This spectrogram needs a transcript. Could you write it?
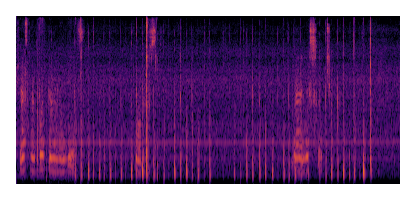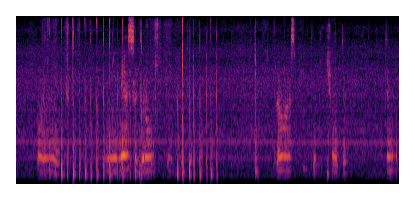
Сейчас накопим на лес. Форест. Да, лесочек. Ой, нет. Не лес, а гроз спит. Трава спит или что это? Это не трава?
